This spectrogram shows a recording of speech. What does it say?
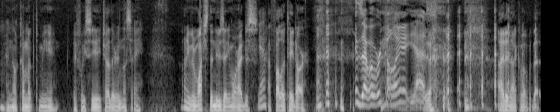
and mm-hmm. they'll come up to me if we see each other, and they'll say, "I don't even watch the news anymore. I just Yeah. I follow Tadar." Is that what we're calling it? Yes. I did not come up with that.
